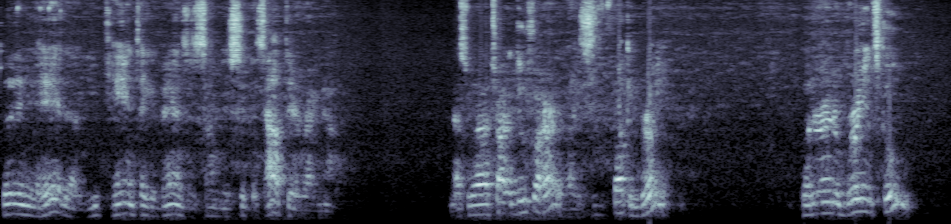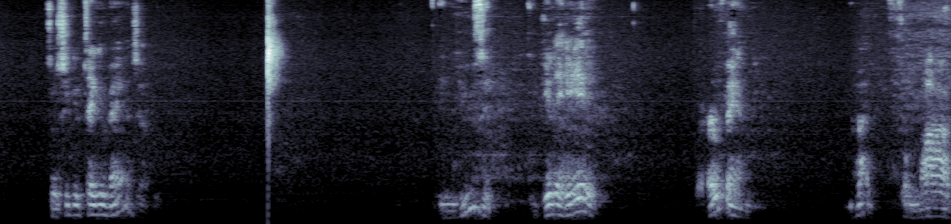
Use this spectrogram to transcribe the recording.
put it in your head that you can take advantage of some of this shit that's out there right now. And that's what I try to do for her. Like she's fucking brilliant. Put her in a brilliant school so she could take advantage of it. And use it to get ahead for her family. For my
